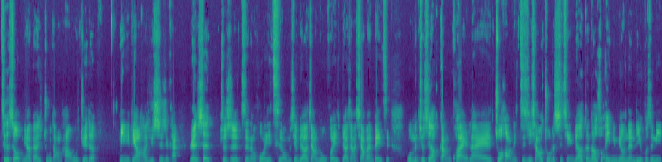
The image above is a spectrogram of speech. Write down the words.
这个时候你要不要去阻挡他？我觉得。你一定要让他去试试看，人生就是只能活一次。我们先不要讲轮回，不要讲下半辈子，我们就是要赶快来做好你自己想要做的事情，不要等到说，哎，你没有能力，或是你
